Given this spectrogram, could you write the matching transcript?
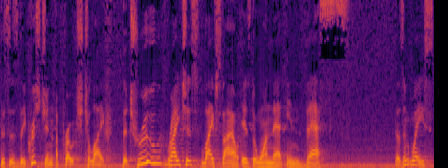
this is the Christian approach to life. The true righteous lifestyle is the one that invests, doesn't waste,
